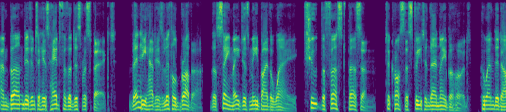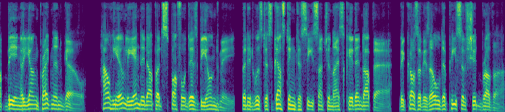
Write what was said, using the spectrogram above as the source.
and burned it into his head for the disrespect. Then he had his little brother, the same age as me by the way, shoot the first person to cross the street in their neighborhood, who ended up being a young pregnant girl. How he only ended up at Spofford is beyond me, but it was disgusting to see such a nice kid end up there, because of his older piece of shit brother.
